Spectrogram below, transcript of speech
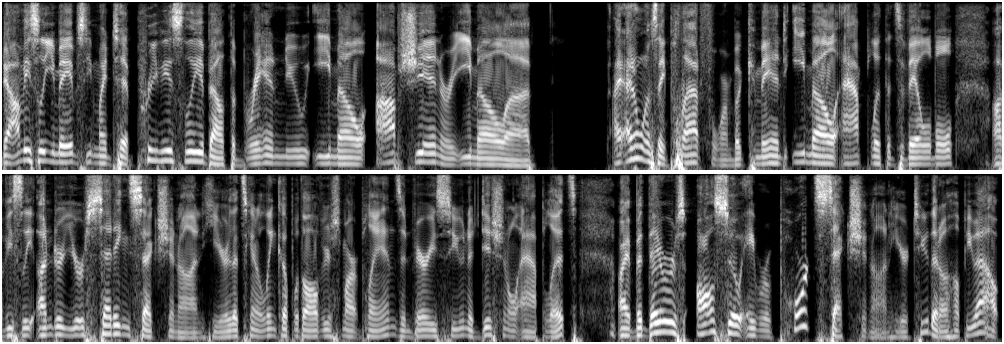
Now, obviously, you may have seen my tip previously about the brand new email option or email uh, I don't want to say platform, but command email applet that's available obviously under your settings section on here. That's going to link up with all of your smart plans and very soon additional applets. All right, but there's also a report section on here too that'll help you out.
